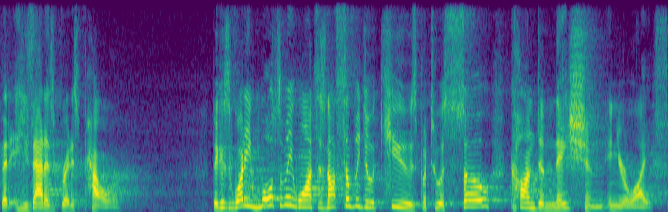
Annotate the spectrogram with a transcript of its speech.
that he's at his greatest power. Because what he ultimately wants is not simply to accuse, but to sow condemnation in your life.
